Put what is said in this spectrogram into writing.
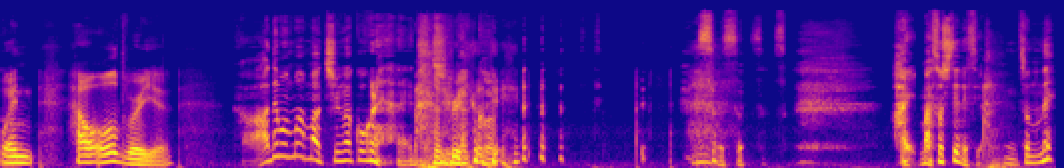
When how old were you? あ、でもまあまあ、中学校ぐらいだね。中学校。そうそうそうそう。はい。まあ、そしてですよ。うんそのね、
